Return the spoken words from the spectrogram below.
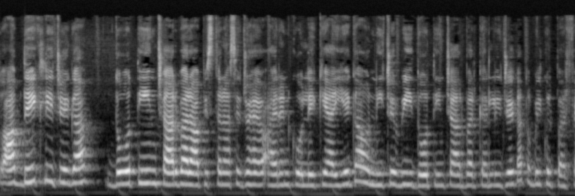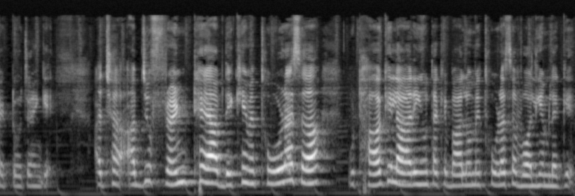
तो आप देख लीजिएगा, दो, तीन, चार बार आप इस तरह से जो है आयरन को लेके आइएगा और नीचे भी दो, तीन, चार बार कर लीजिएगा तो बिल्कुल परफेक्ट हो जाएँगे। अच्छा अब जो फ्रंट है, आप देखें मैं थोड़ा सा उठा के ला रही हूँ ताकि बालों में थोड़ा सा वॉल्यूम लगे।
